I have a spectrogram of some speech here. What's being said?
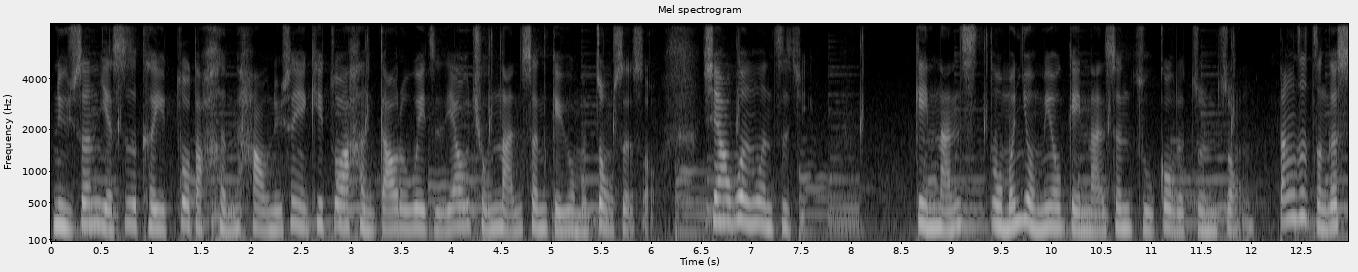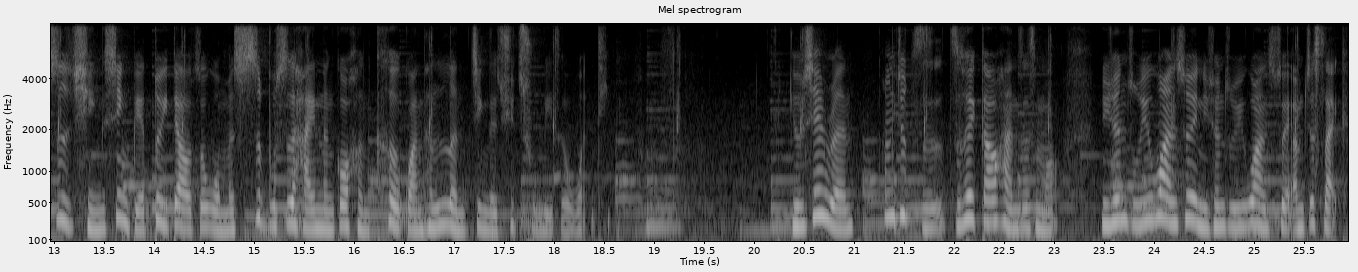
女生也是可以做到很好，女生也可以做到很高的位置。要求男生给予我们重视的时候，先要问问自己，给男我们有没有给男生足够的尊重？当这整个事情性别对调之后，我们是不是还能够很客观、很冷静的去处理这个问题？有些人他们就只只会高喊着什么“女权主义万岁，女权主义万岁”。I'm just like，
